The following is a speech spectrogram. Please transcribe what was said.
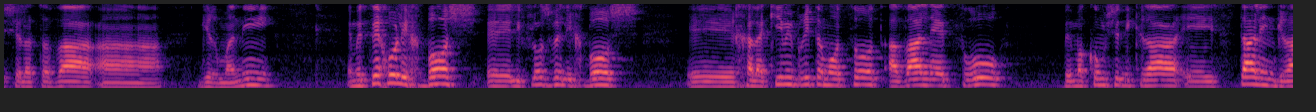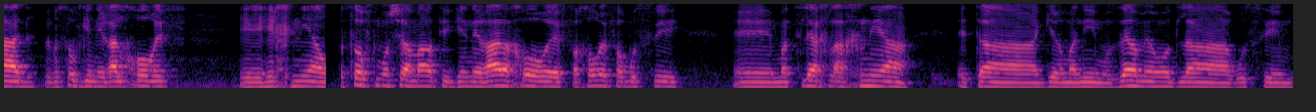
של הצבא הגרמני. הם הצליחו לכבוש, לפלוש ולכבוש חלקים מברית המועצות אבל נעצרו במקום שנקרא סטלינגרד ובסוף גנרל חורף הכניע. בסוף כמו שאמרתי גנרל החורף, החורף הרוסי מצליח להכניע את הגרמנים, עוזר מאוד לרוסים,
